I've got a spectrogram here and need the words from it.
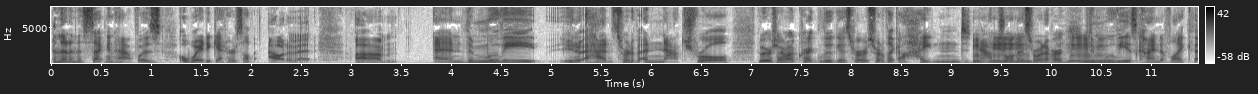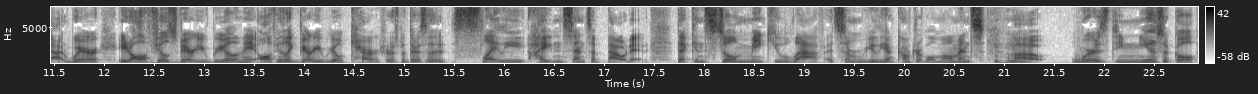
and then in the second half was a way to get herself out of it. Um, and the movie, you know, had sort of a natural. We were talking about Craig Lucas, where it was sort of like a heightened naturalness or whatever. The movie is kind of like that, where it all feels very real and they all feel like very real characters, but there's a slightly heightened sense about it that can still make you laugh at some really uncomfortable moments. Uh, Whereas the musical,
